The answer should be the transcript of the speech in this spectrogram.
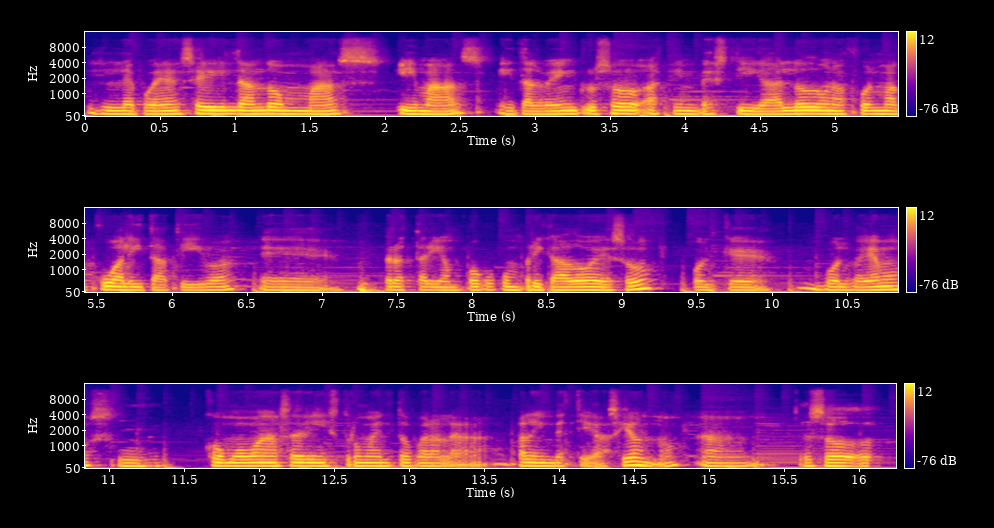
le pueden seguir dando más y más y tal vez incluso hasta investigarlo de una forma cualitativa, eh, pero estaría un poco complicado eso porque volvemos cómo van a ser el instrumento para la, para la investigación, ¿no? Eso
